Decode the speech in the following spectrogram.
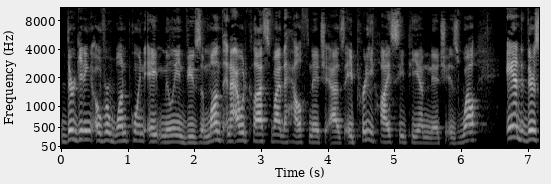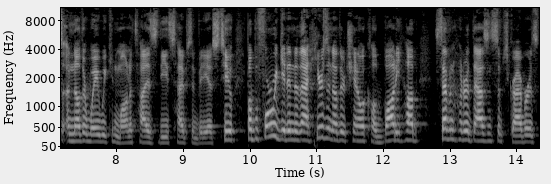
they're getting over 1.8 million views a month, and I would classify the health niche as a pretty high CPM niche as well. And there's another way we can monetize these types of videos too. But before we get into that, here's another channel called Body Hub, 700,000 subscribers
